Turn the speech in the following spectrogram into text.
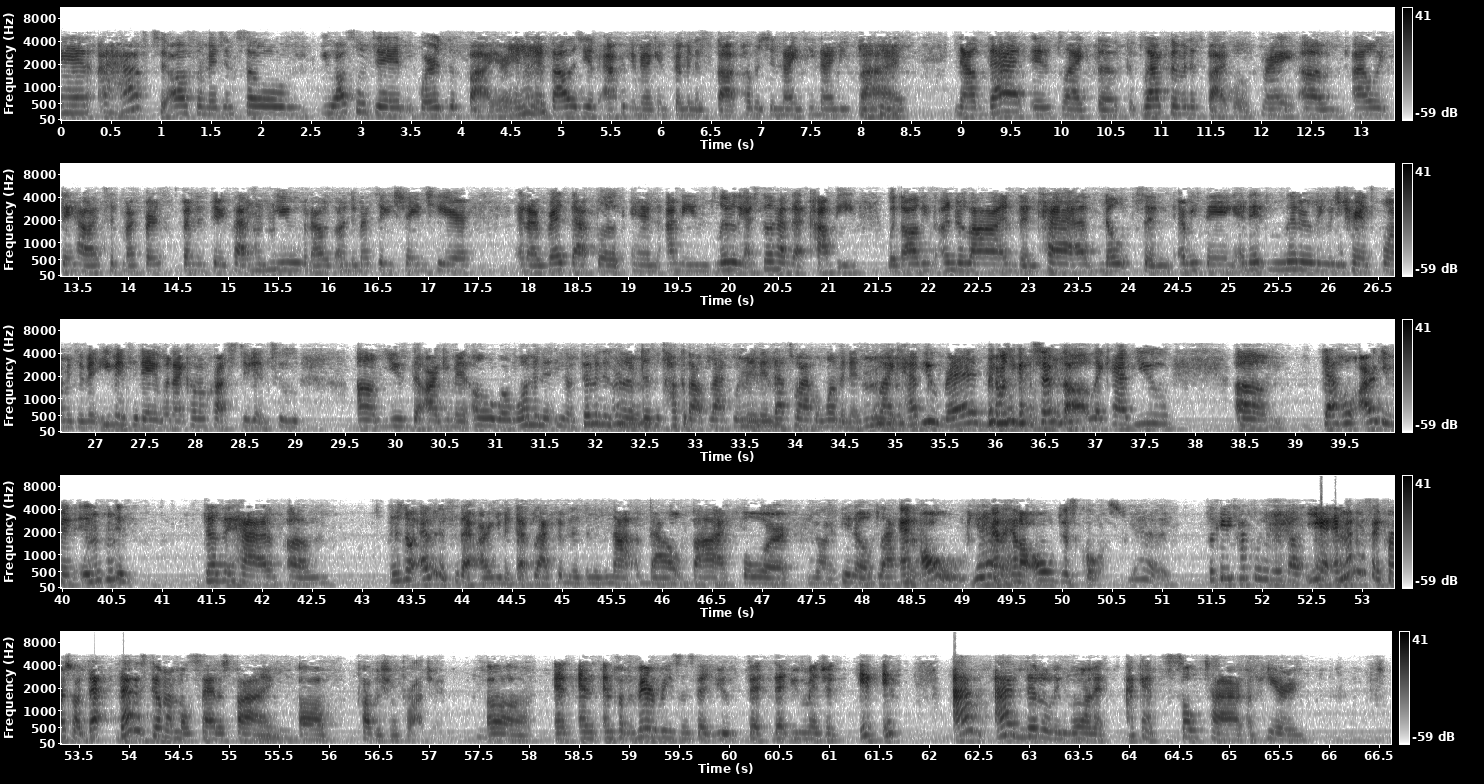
And I have to also mention, so you also did Words of Fire, mm-hmm. an anthology of African American feminist thought published in 1995. Mm-hmm. Now that is like the, the Black Feminist Bible, right? Um, I always say how I took my first feminist theory class mm-hmm. with you when I was on domestic exchange here, and I read that book, and I mean, literally, I still have that copy with all these underlines and tab notes and everything, and it literally was transformative. And even today, when I come across students who um, use the argument, oh, well, woman, you know, feminism mm-hmm. doesn't talk about black women, mm-hmm. and that's why I'm a womanist. Mm-hmm. Like, have you read Beverly mm Like, have you? Um, that whole argument is mm-hmm. is doesn't have um, there's no evidence to that argument that black feminism is not about by for right. you know black and women. old yeah and, and, an old discourse yes so can you talk a little bit about yeah and let me say first of all that that is still my most satisfying mm-hmm. uh, publishing project mm-hmm. uh, and, and and for the very reasons that you that, that you mentioned it, it I I literally wanted I got so tired of hearing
